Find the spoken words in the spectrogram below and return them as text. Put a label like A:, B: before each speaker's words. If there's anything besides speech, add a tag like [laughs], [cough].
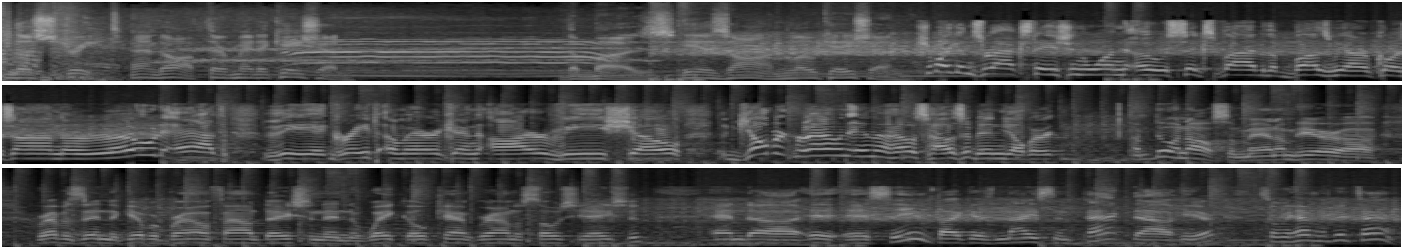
A: on the street and off their medication. The Buzz is on location.
B: Sheboygan's Rock Station 1065 The Buzz. We are, of course, on the road at the Great American RV Show. Gilbert Brown in the house. How's it been, Gilbert?
C: I'm doing awesome, man. I'm here uh, representing the Gilbert Brown Foundation and the Waco Campground Association. And uh, it, it seems like it's nice and packed out here, so we're having a good time.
